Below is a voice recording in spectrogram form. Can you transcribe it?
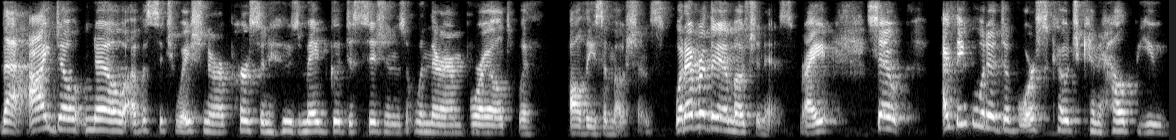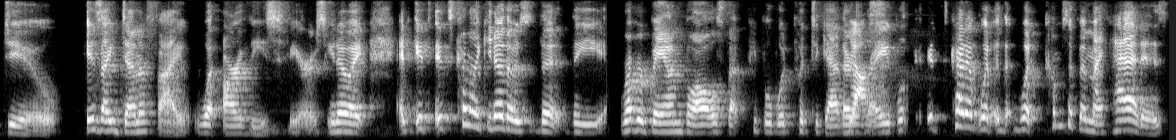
that I don't know of a situation or a person who's made good decisions when they're embroiled with all these emotions, whatever the emotion is, right? So I think what a divorce coach can help you do is identify what are these fears. You know, it, it it's kind of like you know those the the rubber band balls that people would put together, yes. right? Well, it's kind of what what comes up in my head is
